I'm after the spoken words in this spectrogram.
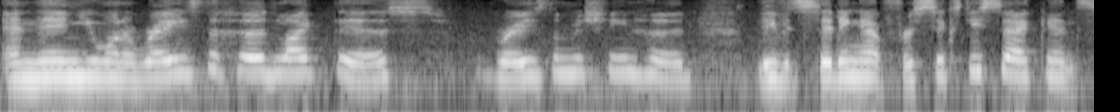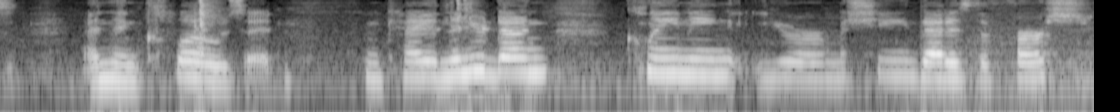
and then you want to raise the hood like this raise the machine hood leave it sitting up for 60 seconds and then close it okay? And then you're done cleaning your machine. That is the first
